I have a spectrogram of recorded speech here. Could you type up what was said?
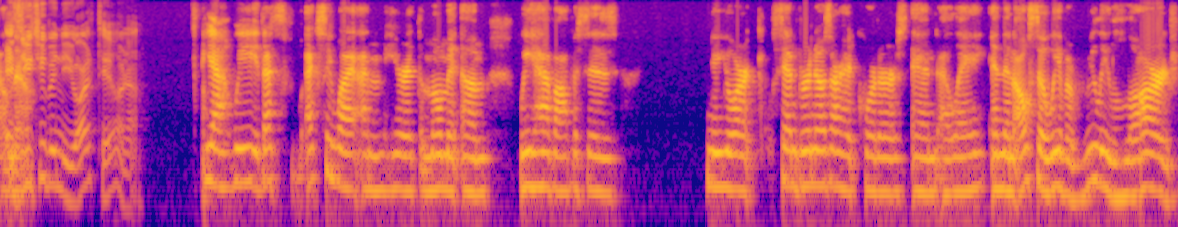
Oh, Is no. YouTube in New York too, or no? Yeah, we. That's actually why I'm here at the moment. Um, we have offices New York, San Bruno's our headquarters, and LA. And then also we have a really large,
